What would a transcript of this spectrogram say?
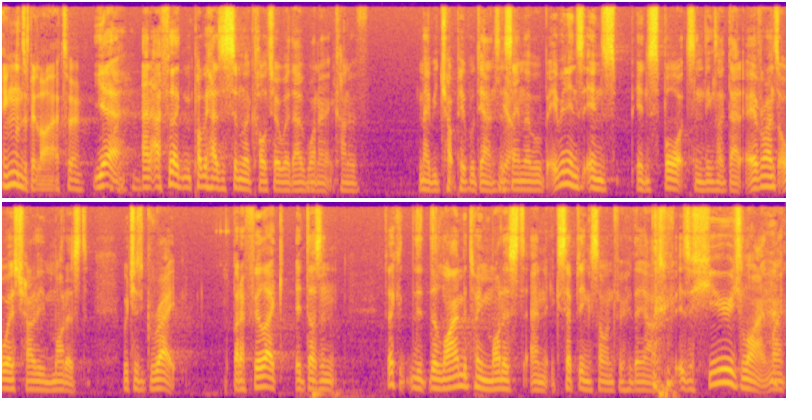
England's a bit like that too. Yeah, and I feel like it probably has a similar culture where they want to kind of maybe chop people down to the Yeah. same level. But even in in in sports and things like that, everyone's always trying to be modest, which is great. But I feel like it doesn't. Like the, the line between modest and accepting someone for who they are is, is a huge line. Like,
